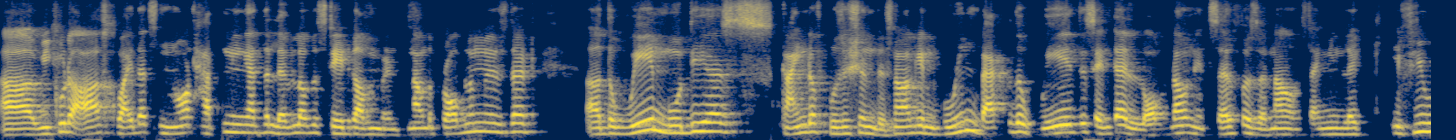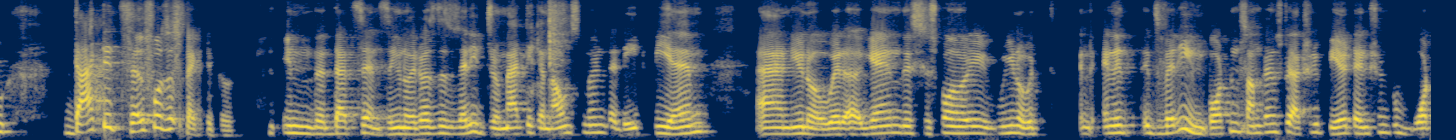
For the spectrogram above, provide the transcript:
Uh, we could ask why that's not happening at the level of the state government. Now, the problem is that uh, the way Modi has kind of positioned this. Now, again, going back to the way this entire lockdown itself was announced, I mean, like if you that itself was a spectacle in the, that sense. You know, it was this very dramatic announcement at 8 p.m. And, you know, where again, this is, you know, it, and, and it, it's very important sometimes to actually pay attention to what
